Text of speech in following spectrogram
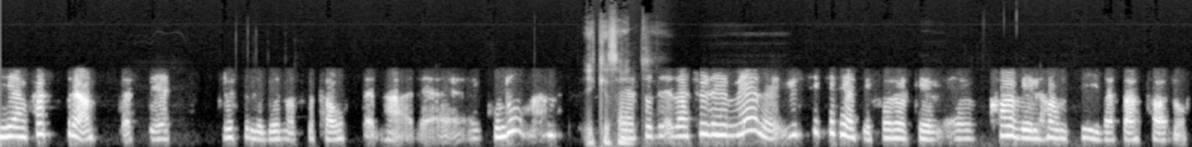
de er en festbrems hvis de plutselig begynner å ta opp den her eh, kondomen. Ikke Eh, sant? Så det, jeg tror det er mer usikkerhet i forhold til hva vil han si hvis jeg tar opp,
